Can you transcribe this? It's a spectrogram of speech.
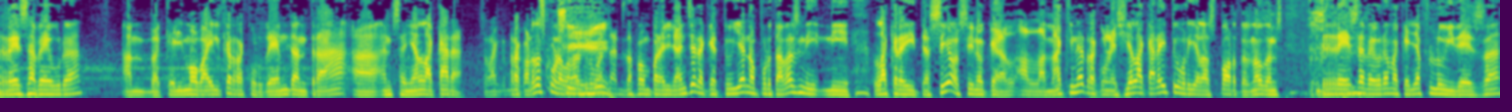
res a veure amb aquell mobile que recordem d'entrar eh, ensenyant la cara. Re- Recordes que una de les Sí. novetats de fa un parell d'anys era que tu ja no portaves ni, ni l'acreditació, sinó que la màquina et reconeixia la cara i t'obria les portes, no? Doncs res a veure amb aquella fluidesa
